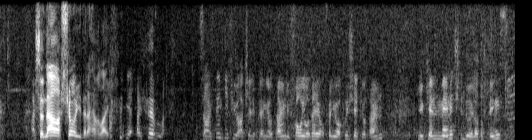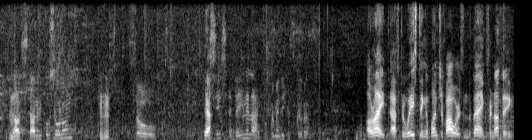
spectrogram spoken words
So now I'll show you that I have a life. yeah, I have life. So I think if you actually plan your time before your day off and you appreciate your time, you can manage to do a lot of things, plus studying for so long. hmm So Yeah. this is a day in the life of a medical student. All right, after wasting a bunch of hours in the bank for nothing,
